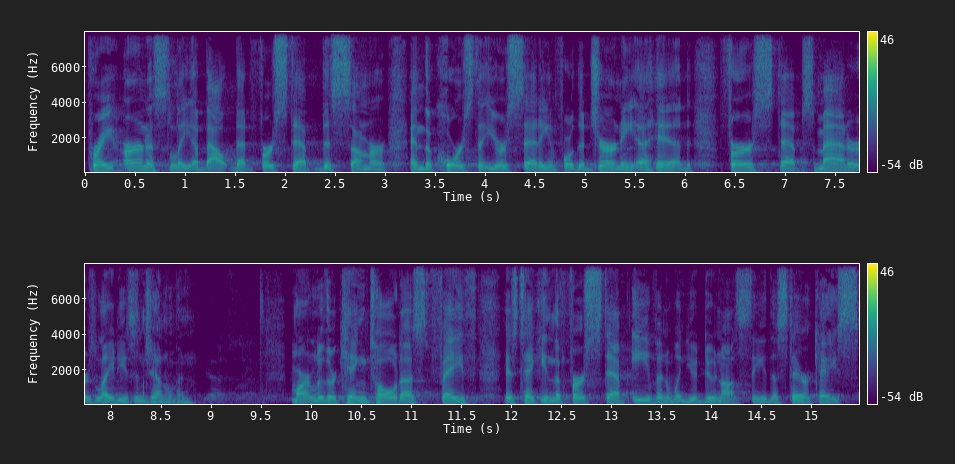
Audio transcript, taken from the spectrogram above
Pray earnestly about that first step this summer and the course that you're setting for the journey ahead. First steps matters, ladies and gentlemen. Martin Luther King told us faith is taking the first step even when you do not see the staircase.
